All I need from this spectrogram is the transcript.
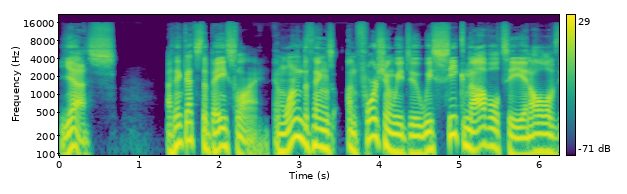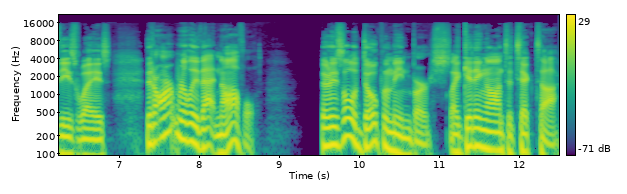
yes, I think that's the baseline. And one of the things, unfortunately, we do, we seek novelty in all of these ways that aren't really that novel. There are these little dopamine bursts, like getting onto TikTok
